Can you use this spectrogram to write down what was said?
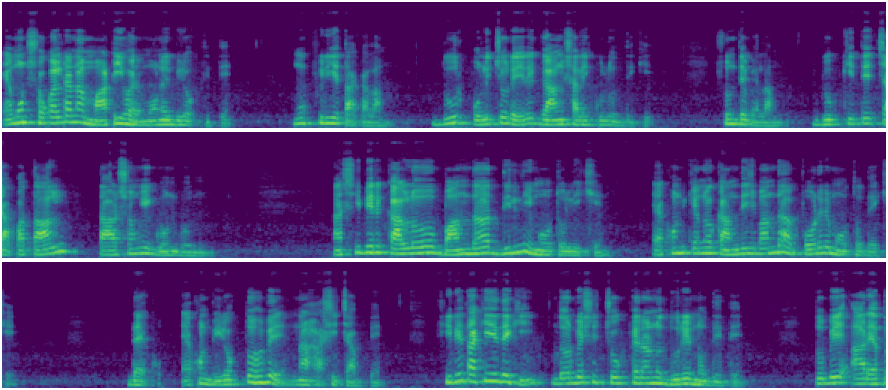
এমন সকালটা না মাটি হয় মনের বিরক্তিতে। মুখ ফিরিয়ে তাকালাম। দূর পলিচরের গাং শালিকগুলোর দিকে। শুনতে পেলাম, ডুবকিতে চাপা তাল, তার সঙ্গে গুনগুন। আসিবের কালো বান্দা দিল্লি মতো লিখে, এখন কেন কান্দিস বান্দা পরের মতো দেখে? দেখো, এখন বিরক্ত হবে না হাসি চাপবে। ফিরে তাকিয়ে দেখি দরবেশের চোখ ফেরানো দূরের নদীতে। তবে আর এত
